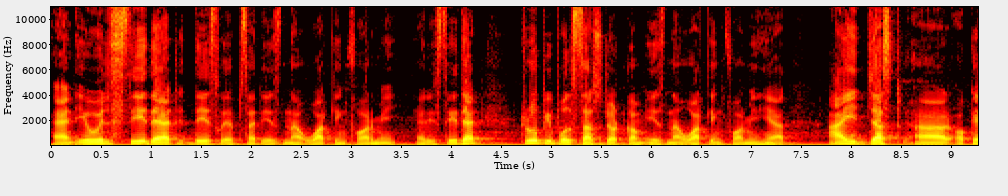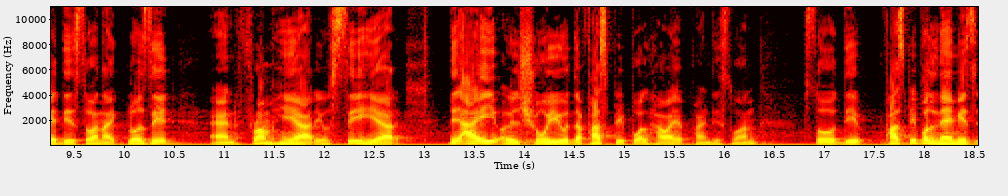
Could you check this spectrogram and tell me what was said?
And you will see that this website is now working for me. Here you see that truepeoplesearch.com is now working for me here. I just uh, okay this one I close it. And from here you see here then I will show you the first people how I find this one. So the first people name is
